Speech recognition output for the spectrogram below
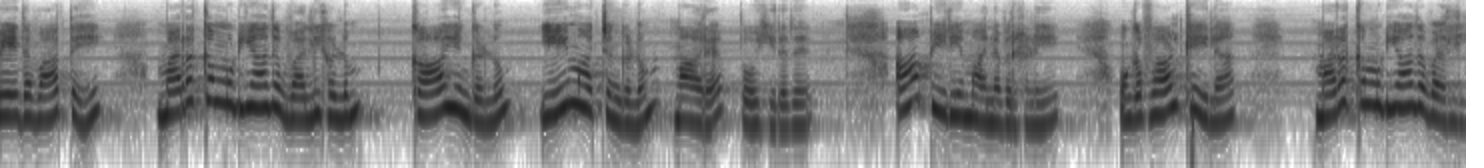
வேத வார்த்தை மறக்க முடியாத வலிகளும் காயங்களும் ஏமாற்றங்களும் மாற போகிறது. ஆ பிரியமானவர்களே உங்கள் வாழ்க்கையில் மறக்க முடியாத வலி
